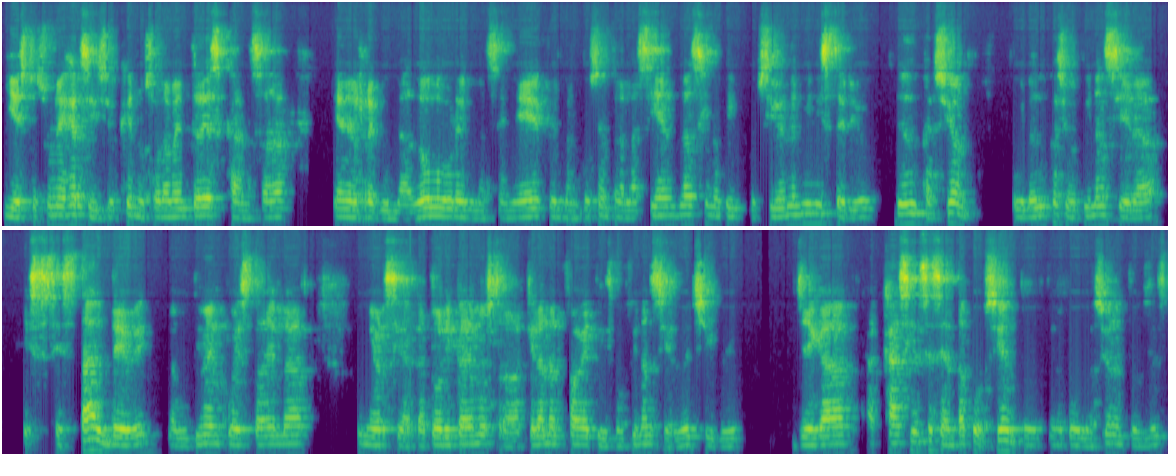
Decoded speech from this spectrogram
Y esto es un ejercicio que no solamente descansa en el regulador, en la CNF, el Banco Central Hacienda, sino que inclusive en el Ministerio de Educación. Hoy la educación financiera es, está al debe. La última encuesta de la Universidad Católica demostraba que el analfabetismo financiero de Chile llega a casi el 60% de la población. Entonces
